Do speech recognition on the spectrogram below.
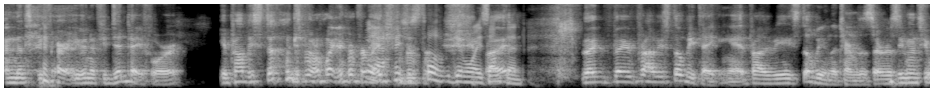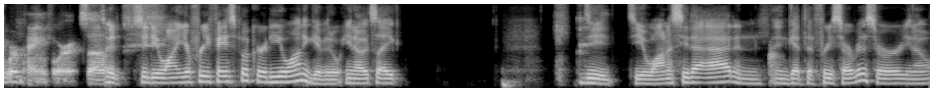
And let's be fair, even if you did pay for it, you'd probably still give away your Yeah, information. just still give away right? something. they they'd probably still be taking it. It'd probably be still be in the terms of service, even if you were paying for it. So, So, so do you want your free Facebook or do you want to give it? You know, it's like, do you, do you want to see that ad and, and get the free service or, you know,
